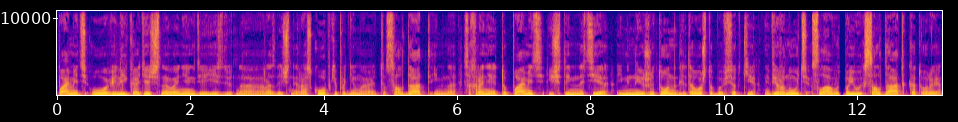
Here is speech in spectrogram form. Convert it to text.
память о Великой Отечественной войне, где ездят на различные раскопки, поднимают солдат, именно сохраняют ту память, ищут именно те именные жетоны для того, чтобы все-таки вернуть славу боевых солдат, которые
